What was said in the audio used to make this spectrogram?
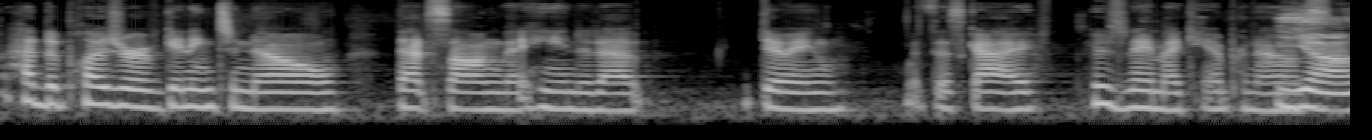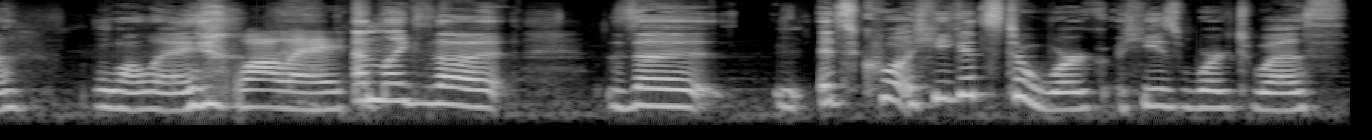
had the pleasure of getting to know that song that he ended up doing with this guy whose name I can't pronounce. Yeah, Wale. Wale. and like the the it's cool. He gets to work. He's worked with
